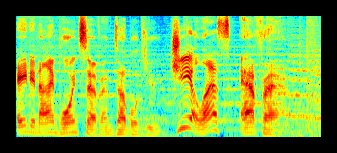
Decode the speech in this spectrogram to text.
89.7 WGLS FM.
